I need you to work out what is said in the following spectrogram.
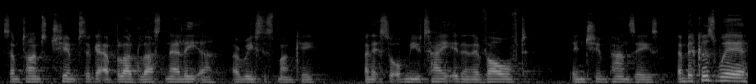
Sometimes chimps will get a bloodlust and they'll eat a, a rhesus monkey, and it sort of mutated and evolved in chimpanzees. And because we're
